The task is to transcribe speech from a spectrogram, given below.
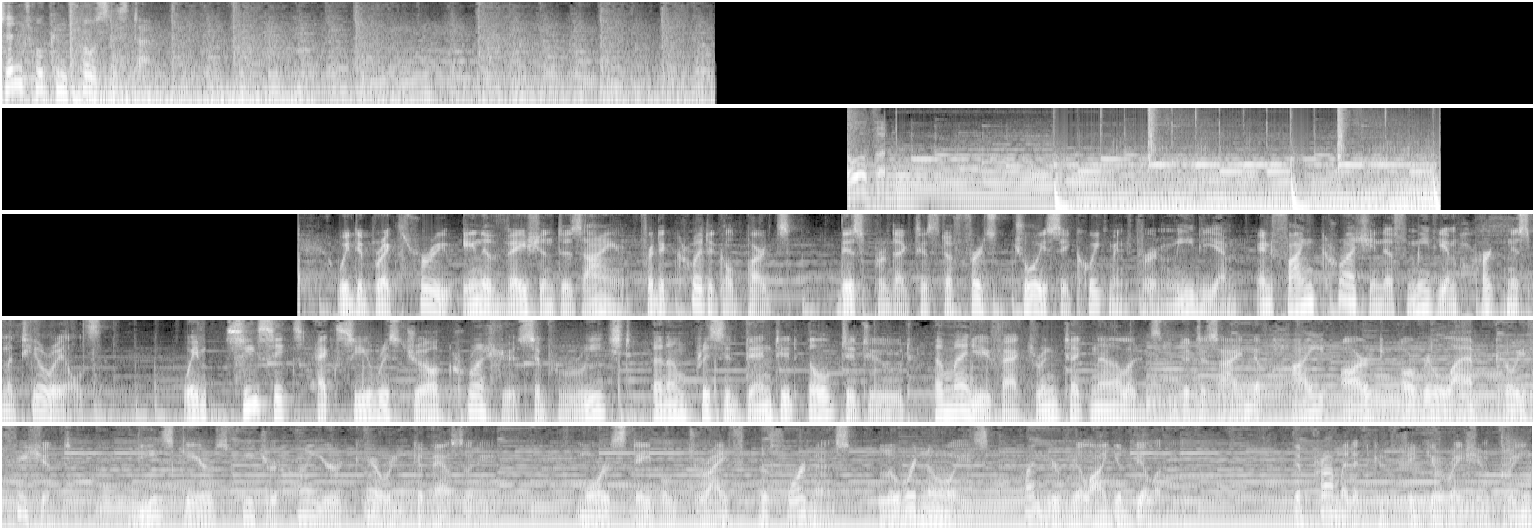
central control system. Over. With the breakthrough innovation design for the critical parts, this product is the first choice equipment for medium and fine crushing of medium hardness materials. With C6X series jaw crushers have reached an unprecedented altitude, a manufacturing technology the design of high arc overlap coefficient. These gears feature higher carrying capacity, more stable drive performance, lower noise, higher reliability. The prominent configuration brings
